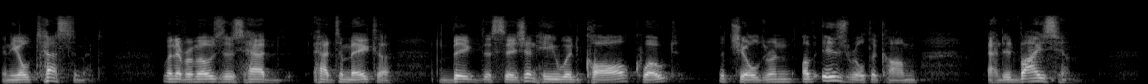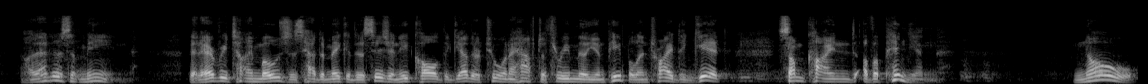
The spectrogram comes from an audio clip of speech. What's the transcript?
in the Old Testament, whenever Moses had, had to make a big decision, he would call, quote, the children of Israel to come and advise him. Now, that doesn't mean that every time Moses had to make a decision, he called together two and a half to three million people and tried to get some kind of opinion. No.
